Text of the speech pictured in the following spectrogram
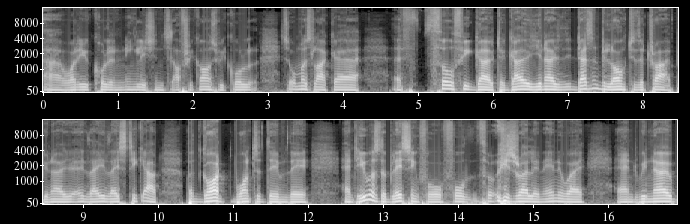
uh, what do you call it in English? In Afrikaans, we call it, it's almost like a, a filthy goat. A goat, you know, it doesn't belong to the tribe. You know, they they stick out. But God wanted them there, and He was the blessing for for, for Israel in any way. And we know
